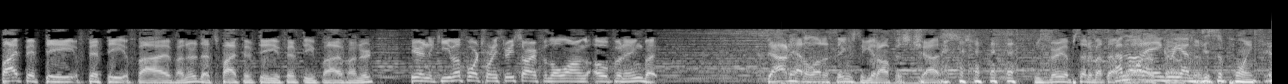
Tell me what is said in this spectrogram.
550 5500. That's 550 5500. Here in the Kiva, 423. Sorry for the long opening, but Dowd had a lot of things to get off his chest. he was very upset about that. I'm not angry. I'm disappointed.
